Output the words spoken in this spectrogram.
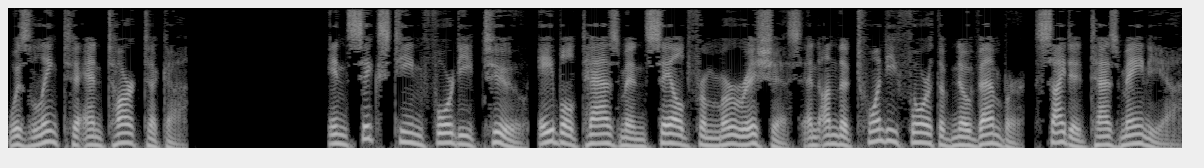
was linked to Antarctica. In 1642, Abel Tasman sailed from Mauritius and on 24 November, sighted Tasmania.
